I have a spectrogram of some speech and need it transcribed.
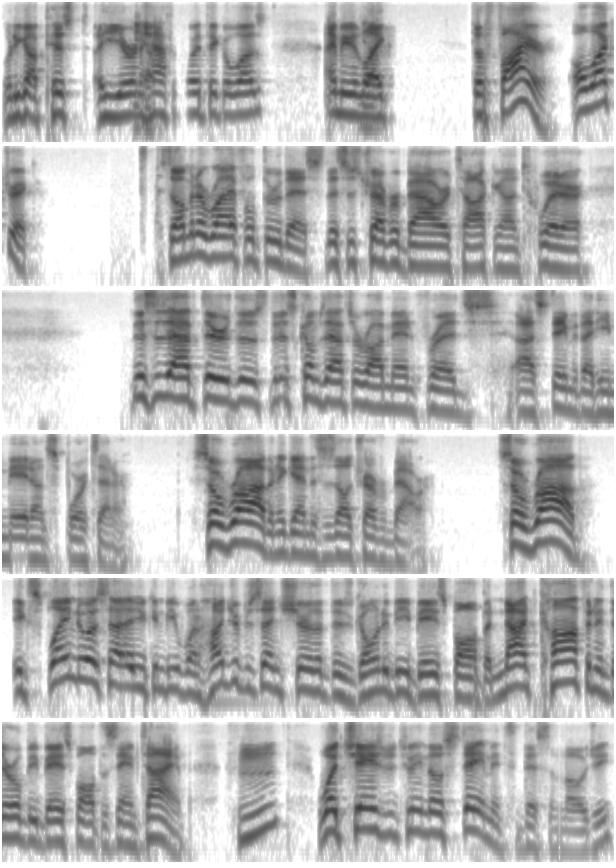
when he got pissed a year and Yep. a half ago, I think it was. I mean, Yep. like the fire, electric. So I'm gonna rifle through this. This is Trevor Bauer talking on Twitter. This is after this. This comes after Rob Manfred's uh, statement that he made on SportsCenter. So Rob, and again, this is all Trevor Bauer. So Rob, explain to us how you can be 100% sure that there's going to be baseball, but not confident there will be baseball at the same time. Hmm? What changed between those statements? This emoji.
